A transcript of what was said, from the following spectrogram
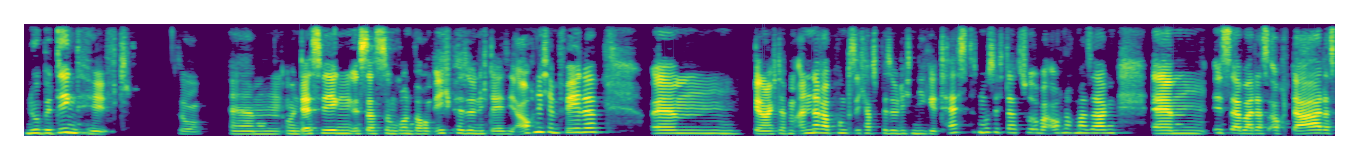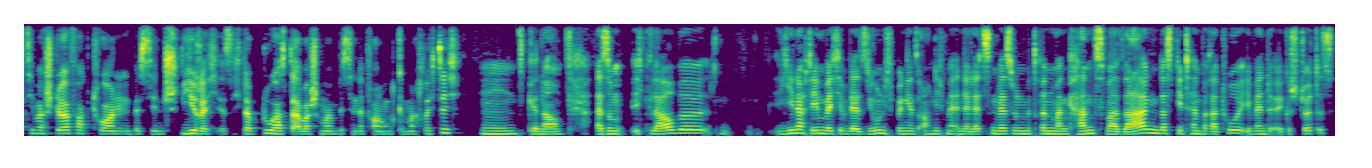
nur bedingt hilft. So. Ähm, und deswegen ist das so ein Grund, warum ich persönlich Daisy auch nicht empfehle. Ähm, genau, ich glaube, ein anderer Punkt ist, ich habe es persönlich nie getestet, muss ich dazu aber auch nochmal sagen, ähm, ist aber, dass auch da das Thema Störfaktoren ein bisschen schwierig ist. Ich glaube, du hast da aber schon mal ein bisschen Erfahrung mitgemacht, richtig? Mm, genau. Also ich glaube, je nachdem, welche Version, ich bin jetzt auch nicht mehr in der letzten Version mit drin, man kann zwar sagen, dass die Temperatur eventuell gestört ist,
